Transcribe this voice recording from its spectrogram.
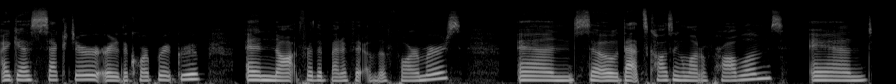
I guess, sector or the corporate group and not for the benefit of the farmers. And so that's causing a lot of problems. And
